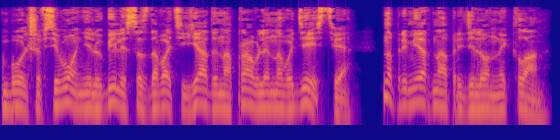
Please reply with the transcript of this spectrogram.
Больше всего они любили создавать яды направленного действия, например, на определенный клан.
